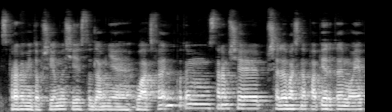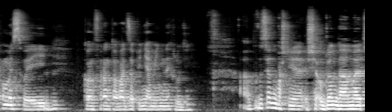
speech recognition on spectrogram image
sprawia mi to przyjemność i jest to dla mnie łatwe. I potem staram się przelewać na papier te moje pomysły i mhm konfrontować z opiniami innych ludzi. A powiedz, jak właśnie się ogląda mecz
